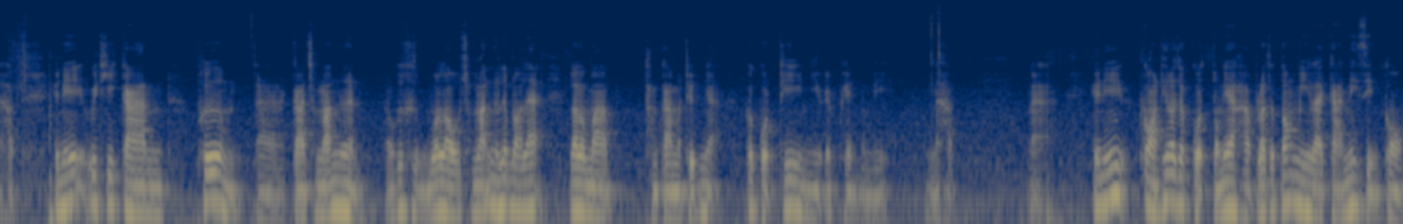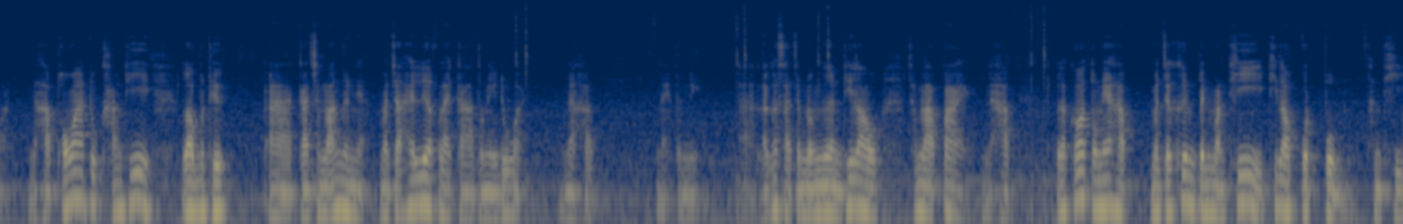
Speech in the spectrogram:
นะครับ ทีนี้วิธีการเพิ่มการชำระเงินเราก็คือสมมติว่าเราชำระเงินเรียบร้อยแล้วแล้วเรามาทำการบันทึกเนี่ยก็กดที่ new append ตรงนี้นะครับอ่า ทีนี้ก่อนที่เราจะกดตรงนี้ครับ เราจะต้องมีรายการหนี้สินก่อนนะครับ เพราะว่าทุกครั้งที่เราบันทึกาการชำระเงินเนี่ย มันจะให้เลือกรายการตรงนี้ด้วยนะครับ ในตรงนี้ แล้วก็ใส่จำนวนเงินที่เราชำระไปนะครับ แล้วก็ตรงนี้ครับ มันจะขึ้นเป็นวันที่ที่เรากดปุ่มทันที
